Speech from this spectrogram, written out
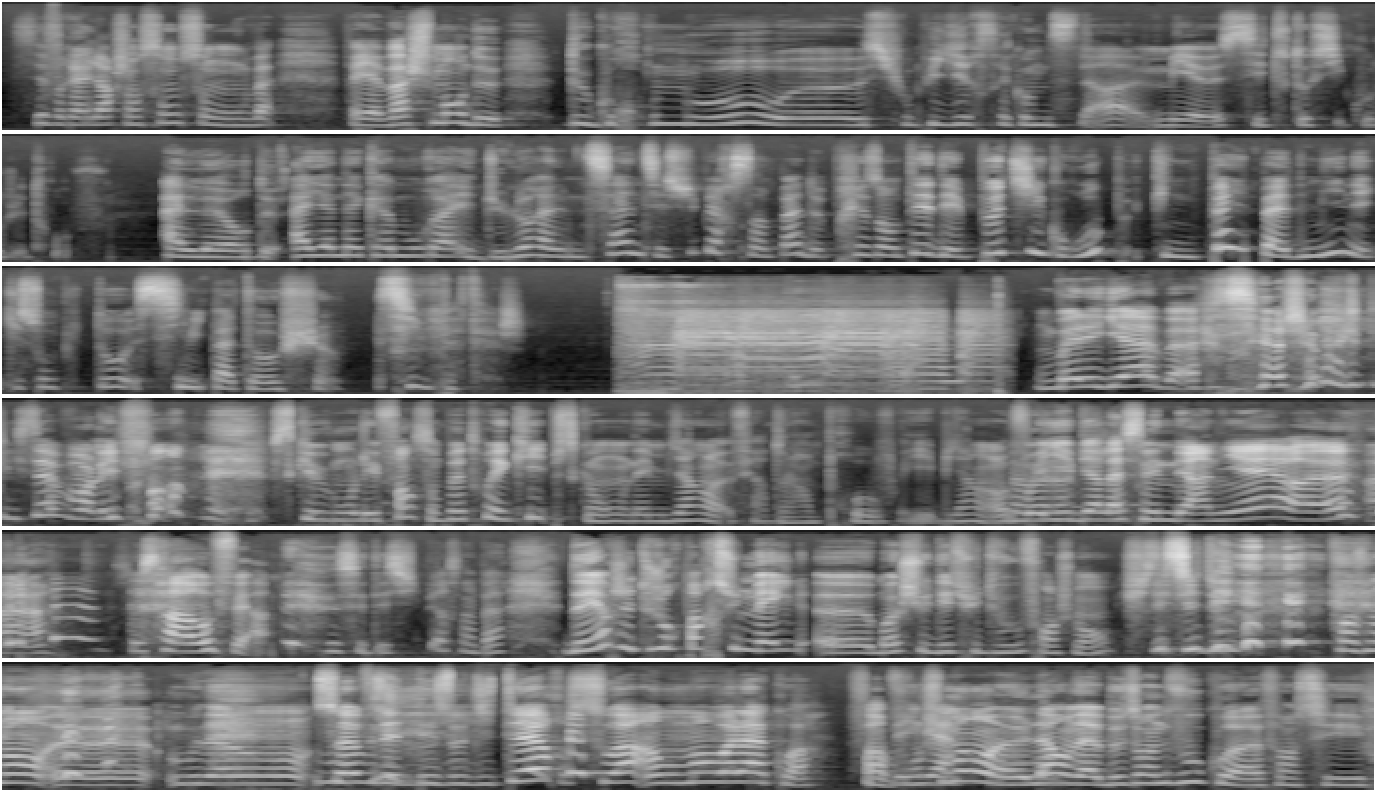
C'est vrai. Leurs chansons sont. Enfin, il y a vachement de, de gros mots, euh, si on peut dire ça comme ça. Mais euh, c'est tout aussi cool, je trouve. À l'heure de Aya Nakamura et du Lauren San, c'est super sympa de présenter des petits groupes qui ne payent pas de mine et qui sont plutôt sympatoches. Sympatoche. Bon bah les gars, bah, c'est à chaque fois que je dis ça pour les fins. Parce que bon, les fins sont pas trop écrites, parce qu'on aime bien euh, faire de l'impro, vous voyez bien. Vous voyez voilà. bien la semaine dernière. euh, Voilà, ce sera à refaire. C'était super sympa. D'ailleurs, j'ai toujours pas reçu de mail. Euh, moi, je suis déçue de vous, franchement. Je suis déçue de vous. Franchement, euh, au bout d'un moment, soit vous êtes des auditeurs, soit à un moment, voilà quoi. Enfin, Les franchement, gars, euh, là, on a besoin de vous, quoi. Enfin, c'est.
